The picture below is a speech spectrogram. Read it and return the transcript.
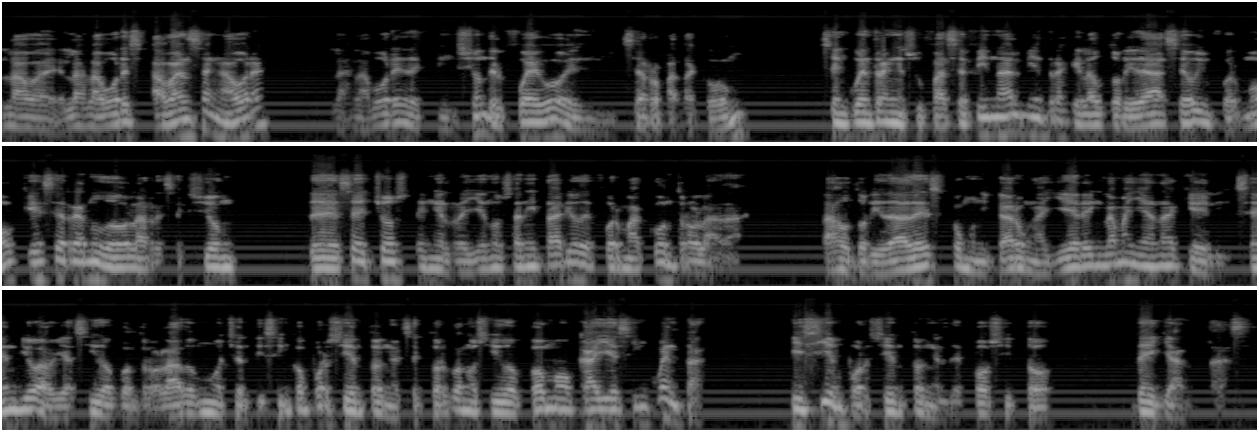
las labores avanzan ahora. Las labores de extinción del fuego en Cerro Patacón se encuentran en su fase final, mientras que la autoridad ASEO informó que se reanudó la recepción de desechos en el relleno sanitario de forma controlada. Las autoridades comunicaron ayer en la mañana que el incendio había sido controlado un 85% en el sector conocido como Calle 50 y 100% en el depósito de llantas.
